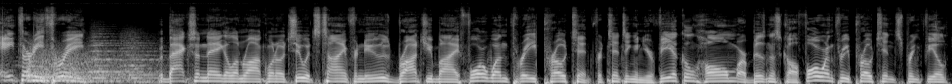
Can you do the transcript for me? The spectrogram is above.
833 with Bax and Nagel and Rock 102. It's time for news brought to you by 413 Pro Tint. For tinting in your vehicle, home, or business, call 413 Pro Tint Springfield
